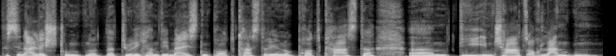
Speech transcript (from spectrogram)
Das sind alle Stunden und natürlich haben die meisten Podcasterinnen und Podcaster, ähm, die in Charts auch landen,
